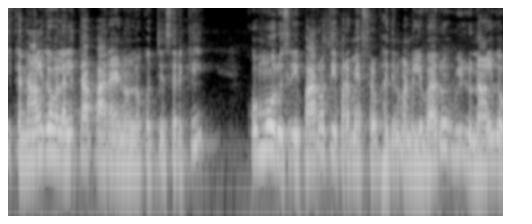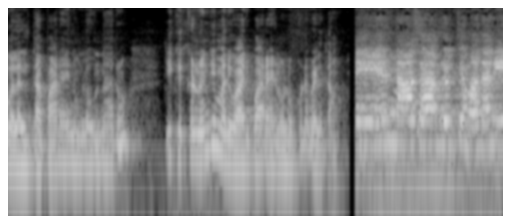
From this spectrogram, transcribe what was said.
ఇక నాలుగవ లలితా పారాయణంలోకి వచ్చేసరికి కొమ్మూరు శ్రీ పార్వతీ పరమేశ్వర భజన మండలి వారు వీళ్ళు నాలుగవ లలిత పారాయణంలో ఉన్నారు. ఇక ఇక్కడ నుంచి మరి వారి పారాయణంలో కూడా వెళదాం. మృత్యుమదని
